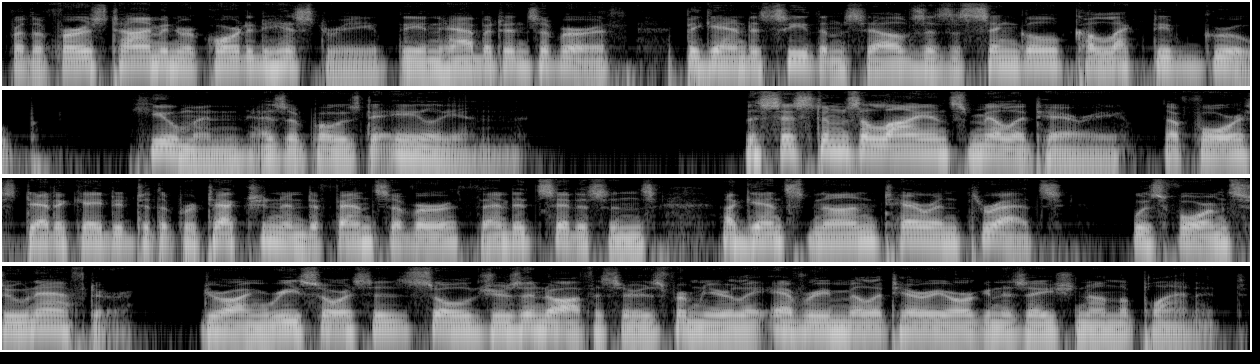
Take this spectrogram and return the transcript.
For the first time in recorded history, the inhabitants of Earth began to see themselves as a single collective group, human as opposed to alien. The Systems Alliance Military, a force dedicated to the protection and defense of Earth and its citizens against non-Terran threats, was formed soon after drawing resources, soldiers, and officers from nearly every military organization on the planet.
